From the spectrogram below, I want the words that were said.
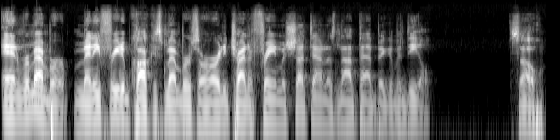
And remember, many Freedom Caucus members are already trying to frame a shutdown as not that big of a deal. So,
